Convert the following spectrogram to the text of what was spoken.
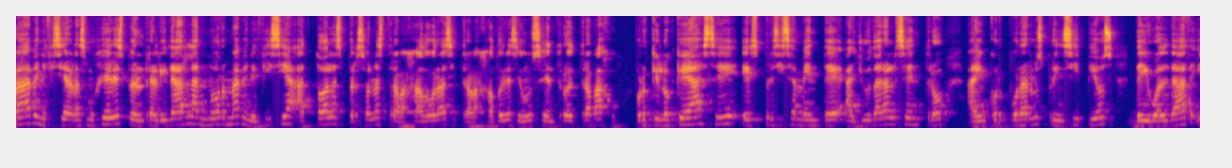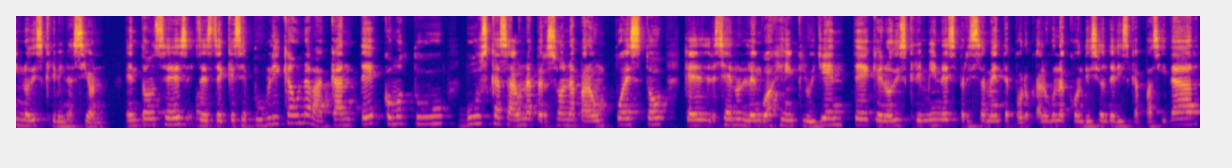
va a beneficiar a las mujeres, pero en realidad la norma beneficia a todas las personas trabajadoras y trabajadores de un centro de trabajo, porque lo que hace es precisamente ayudar al centro a incorporar los principios de igualdad y no discriminación. Entonces, desde que se publica una vacante, cómo tú buscas a una persona para un puesto que sea en un lenguaje incluyente, que no discrimines precisamente por alguna condición de discapacidad,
